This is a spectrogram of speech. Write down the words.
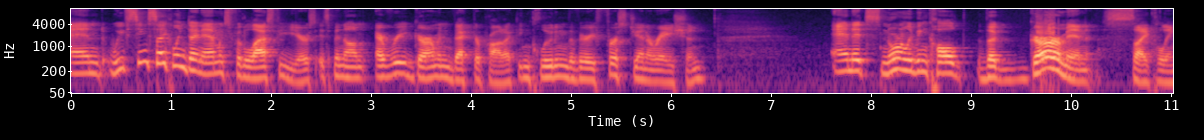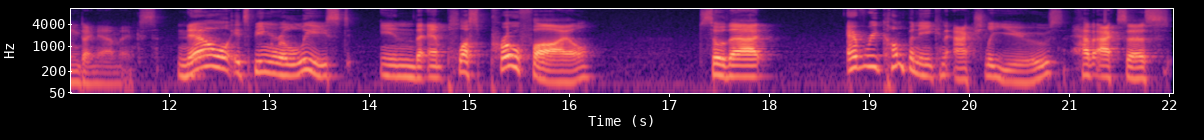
And we've seen cycling dynamics for the last few years. It's been on every Garmin Vector product, including the very first generation and it's normally been called the Garmin Cycling Dynamics. Now it's being released in the ANT Plus profile so that every company can actually use, have access,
